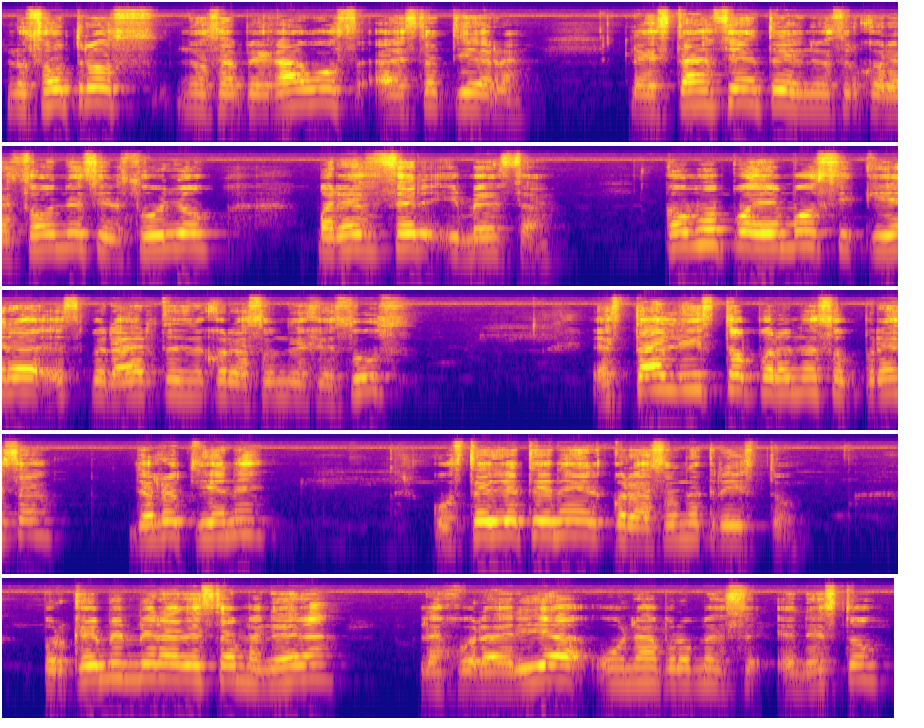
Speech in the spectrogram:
nosotros nos apegamos a esta tierra. La distancia entre nuestros corazones y el suyo parece ser inmensa. ¿Cómo podemos siquiera esperar tener el corazón de Jesús? ¿Está listo para una sorpresa? ¿Ya lo tiene? Usted ya tiene el corazón de Cristo. ¿Por qué me mira de esta manera? ¿Le juraría una broma en esto?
